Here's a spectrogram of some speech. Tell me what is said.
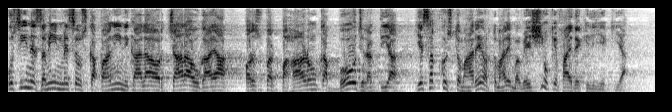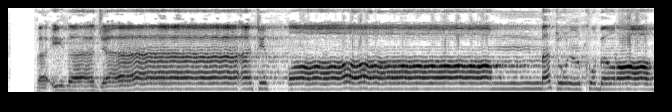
اسی نے زمین میں سے اس کا پانی نکالا اور چارہ اگایا اور اس پر پہاڑوں کا بوجھ رکھ دیا۔ یہ سب کچھ تمہارے اور تمہارے مویشیوں کے فائدے کے لیے کیا۔ فإذا جاءت الطامة الكبرى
